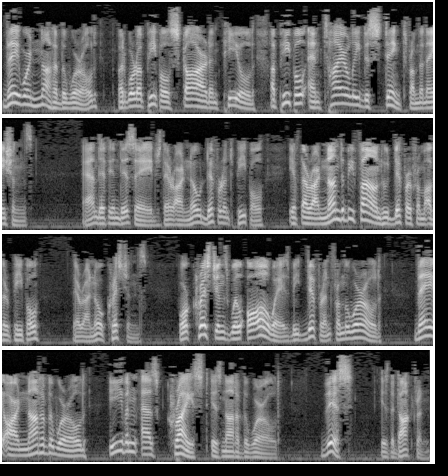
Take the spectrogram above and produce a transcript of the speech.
They were not of the world, but were a people scarred and peeled, a people entirely distinct from the nations. And if in this age there are no different people, if there are none to be found who differ from other people, there are no Christians. For Christians will always be different from the world. They are not of the world, even as Christ is not of the world. This is the doctrine.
